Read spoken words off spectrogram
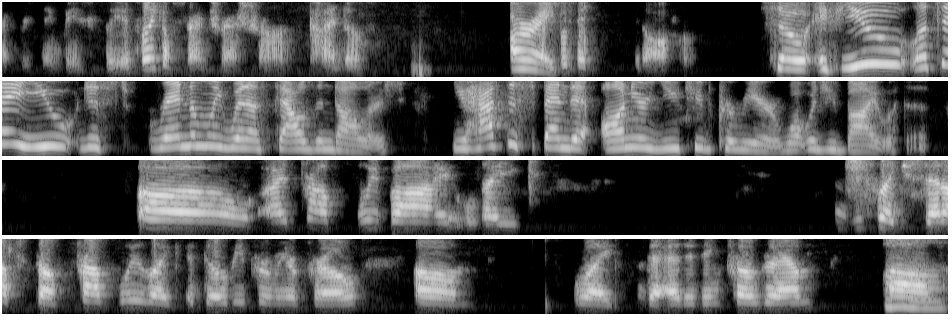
everything basically. It's like a French restaurant, kind of. All right. That's what they get off of. So if you let's say you just randomly win a thousand dollars, you have to spend it on your YouTube career. What would you buy with it? Oh, I'd probably buy like just like setup stuff. Probably like Adobe Premiere Pro, um, like the editing program. Uh, Um,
